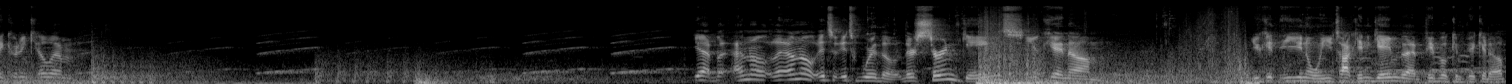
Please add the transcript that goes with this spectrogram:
I couldn't kill him. Yeah, but I don't know. I don't know. It's it's weird though. There's certain games you can um. You can you know when you talk in game that people can pick it up.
